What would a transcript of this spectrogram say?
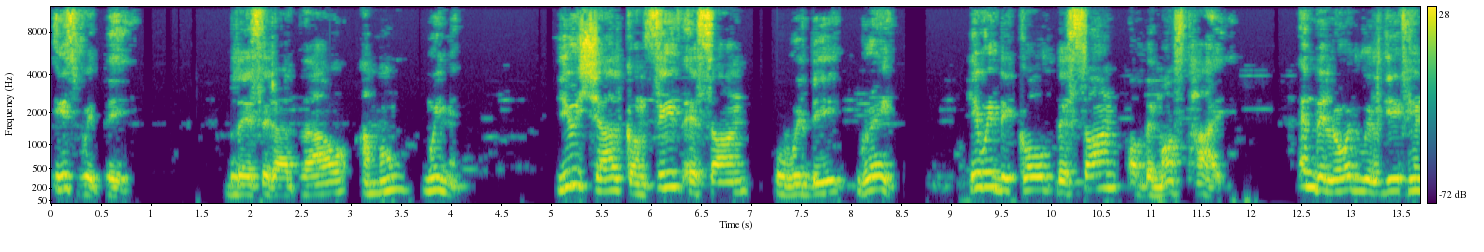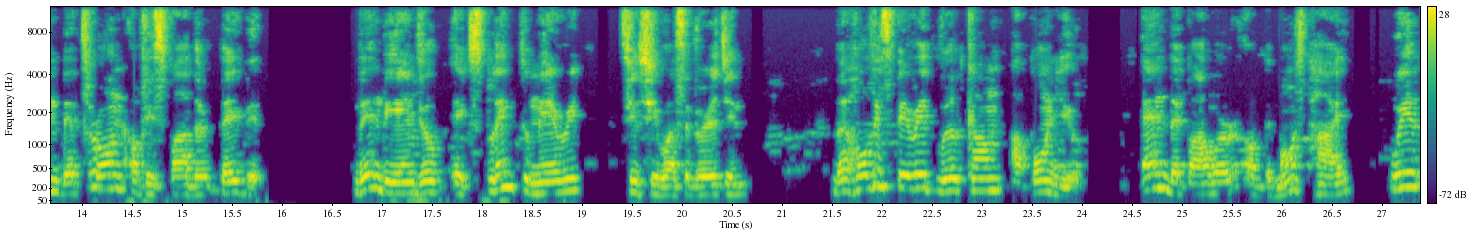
is with thee. Blessed art thou among women. You shall conceive a son who will be great. He will be called the Son of the Most High, and the Lord will give him the throne of his father David. Then the angel explained to Mary, since she was a virgin, the Holy Spirit will come upon you, and the power of the Most High will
